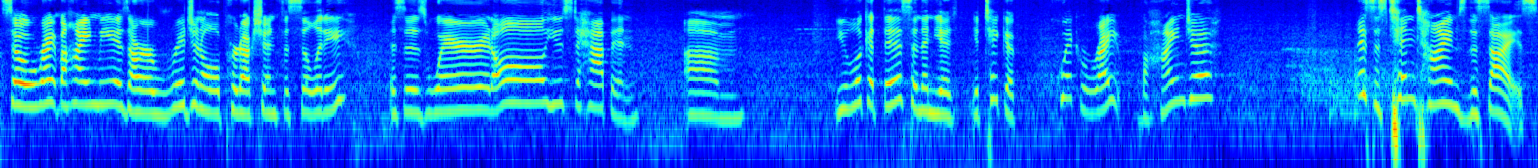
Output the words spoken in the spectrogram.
So right behind me is our original production facility. This is where it all used to happen. Um, you look at this and then you, you take a quick right behind you. This is 10 times the size.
